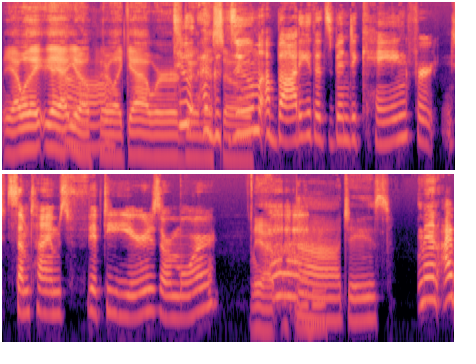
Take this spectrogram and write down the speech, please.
Yeah, well, they yeah, you know, they're like, yeah, we're to doing this. so- a body that's been decaying for sometimes 50 years or more. Yeah. Mhm. Oh, jeez. Man, I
